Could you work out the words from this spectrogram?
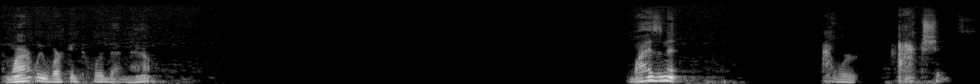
And why aren't we working toward that now? Why isn't it our actions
